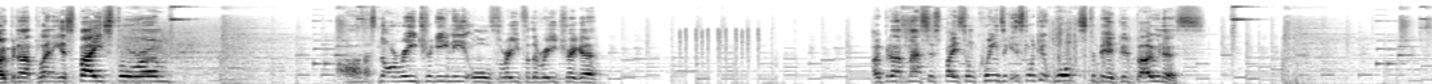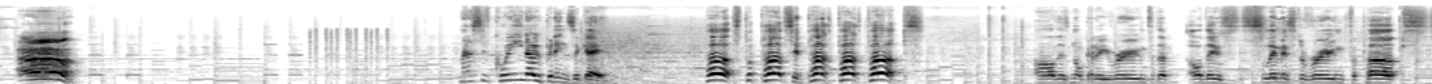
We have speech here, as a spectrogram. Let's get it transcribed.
Opening up plenty of space for them. Um... Oh, that's not a retrigger. You need all three for the retrigger. Open up massive space on queens. It's like it wants to be a good bonus. Ah! Massive queen openings again. Perps, put perps in. Perps, perps, perps. Oh, there's not going to be room for the... Oh, there's slimmest of room for perps.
